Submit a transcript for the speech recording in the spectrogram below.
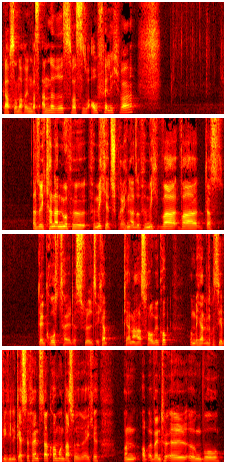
gab es da noch irgendwas anderes, was so auffällig war? Also ich kann da nur für, für mich jetzt sprechen. Also für mich war, war das der Großteil des Thrills. Ich habe gerne HSV geguckt und mich hat interessiert, wie viele Gästefans da kommen und was für welche. Und ob eventuell irgendwo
